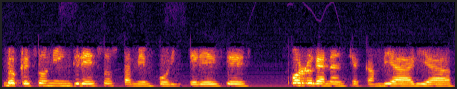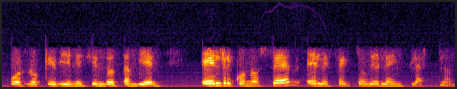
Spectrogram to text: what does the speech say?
lo que son ingresos también por intereses, por ganancia cambiaria, por lo que viene siendo también el reconocer el efecto de la inflación.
